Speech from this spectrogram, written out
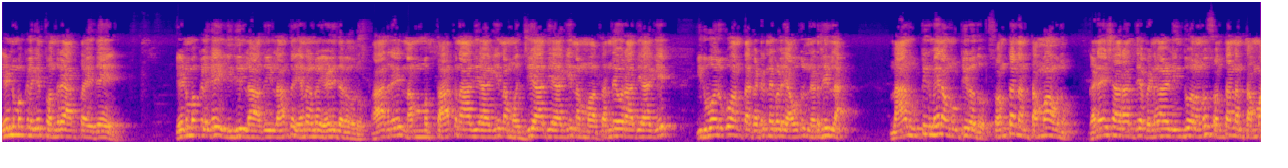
ಹೆಣ್ಣು ಮಕ್ಕಳಿಗೆ ತೊಂದರೆ ಆಗ್ತಾ ಇದೆ. ಹೆಣ್ಣು ಮಕ್ಕಳಿಗೆ ಇದಿಲ್ಲ, ಅದು ಇಲ್ಲ ಅಂತ ಏನೇನೋ ಹೇಳಿದ್ದಾರೆ ಅವರು. ಆದ್ರೆ ನಮ್ಮ ತಾತನ ಆದಿಯಾಗಿ, ನಮ್ಮ ಅಜ್ಜಿ ಆದಿಯಾಗಿ, ನಮ್ಮ ತಂದೆಯವರ ಆದಿಯಾಗಿ ಇದುವರೆಗೂ ಅಂತ ಘಟನೆಗಳು ಯಾವುದು ನಡೆದಿಲ್ಲ. ನಾನು ಹುಟ್ಟಿದ ಮೇಲೆ ಅವ್ನು ಹುಟ್ಟಿರೋದು. ಸ್ವಂತ ನನ್ನ ತಮ್ಮ ಅವನು. ಗಣೇಶ ಆರಾಧ್ಯ ಬೆಳಗಾವಿ ಹಿಂದೂ ಅವನು ಸ್ವಂತ ನನ್ನ ತಮ್ಮ.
